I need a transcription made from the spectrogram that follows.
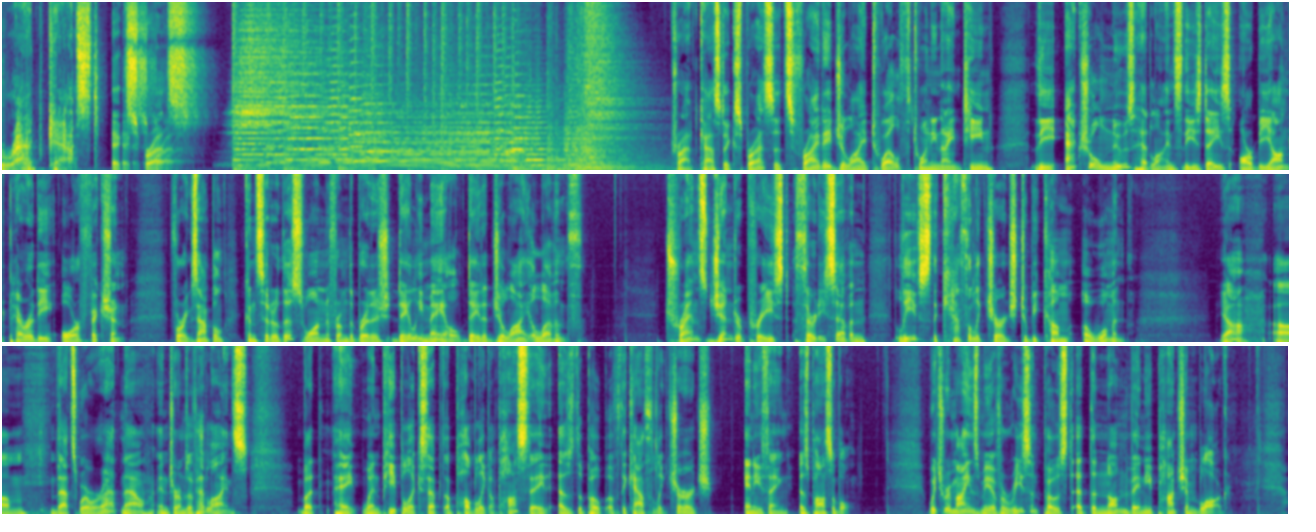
Tradcast Express. Tradcast Express. It's Friday, July 12th, 2019. The actual news headlines these days are beyond parody or fiction. For example, consider this one from the British Daily Mail dated July 11th. Transgender priest 37 leaves the Catholic Church to become a woman. Yeah, um, that's where we're at now in terms of headlines. But hey, when people accept a public apostate as the Pope of the Catholic Church, anything is possible. Which reminds me of a recent post at the Non Veni Pacem blog.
